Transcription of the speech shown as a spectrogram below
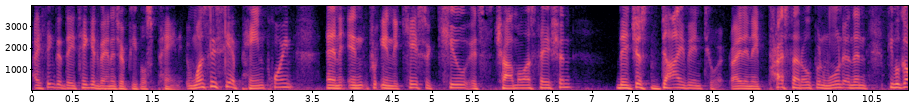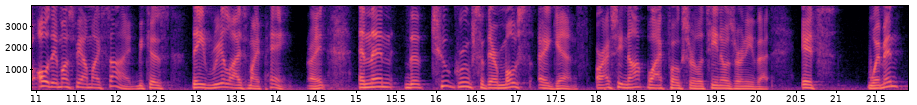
I think that they take advantage of people's pain. Once they see a pain point, and in in the case of Q, it's child molestation. They just dive into it, right? And they press that open wound, and then people go, "Oh, they must be on my side because they realize my pain." right? And then the two groups that they're most against are actually not black folks or Latinos or any of that. It's women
